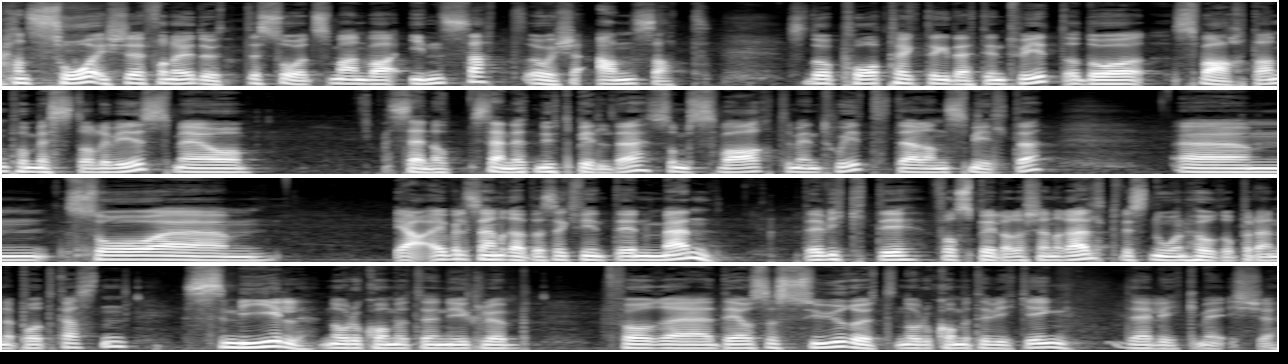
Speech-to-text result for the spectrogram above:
Han så ikke fornøyd ut. Det så ut som han var innsatt og ikke ansatt. Så da påpekte jeg dette i en tweet, og da svarte han på mesterlig vis med å sende, opp, sende et nytt bilde som svar til min tweet, der han smilte. Um, så ehm, ja, jeg vil si han redder seg fint inn, men det er viktig for spillere generelt, hvis noen hører på denne podkasten, smil når du kommer til en ny klubb. For eh, det å se sur ut når du kommer til Viking, det liker vi ikke.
